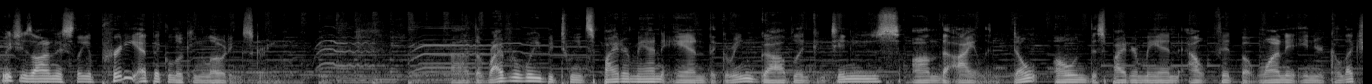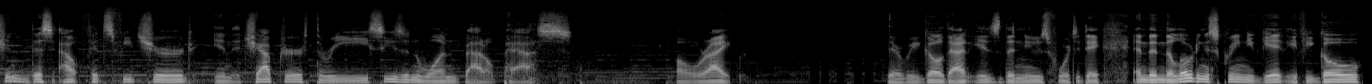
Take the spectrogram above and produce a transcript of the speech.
which is honestly a pretty epic looking loading screen. Uh, the rivalry between Spider Man and the Green Goblin continues on the island. Don't own the Spider Man outfit but want it in your collection? This outfit's featured in the Chapter 3 Season 1 Battle Pass. Alright. There we go. That is the news for today. And then the loading screen you get if you go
